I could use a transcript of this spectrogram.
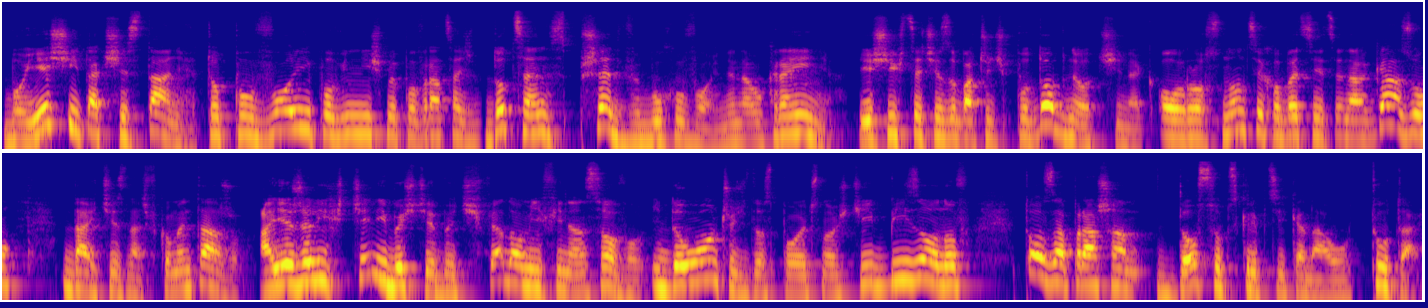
bo jeśli tak się stanie, to powoli powinniśmy powracać do cen sprzed wybuchu wojny na Ukrainie. Jeśli chcecie zobaczyć podobny odcinek o rosnących obecnie cenach gazu, dajcie znać w komentarzu. A jeżeli chcielibyście być świadomi finansowo i dołączyć do społeczności bizonów, to zapraszam do subskrypcji kanału tutaj.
